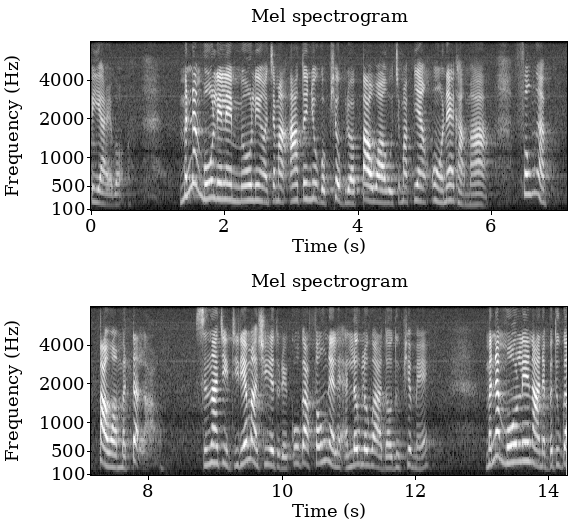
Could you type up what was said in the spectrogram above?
ပေးရတယ်ပေါ့မနဲ့မိုးလင်းလင်းမိုးလင်းတော့ကျမအားသွင်းညုတ်ကိုဖြုတ်ပြီးတော့ပါဝါကိုကျမပြန်អွန်တဲ့အခါမှာဖုန်းကပါဝါမတက်လာဘူးစဉ်းစားကြည့်ဒီထဲမှာရှိတဲ့သူတွေကိုကဖုန်းနဲ့လည်းအလုပ်လုပ်ရတော့သူဖြစ်မယ် မနဲ့မိုးလင်းတာနဲ့ဘသူက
